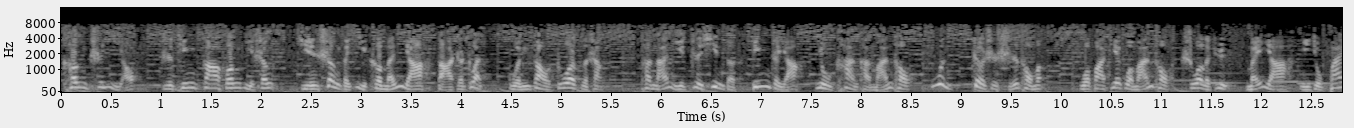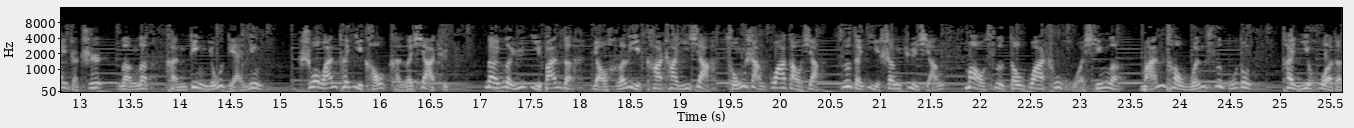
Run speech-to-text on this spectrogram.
吭哧一咬，只听嘎嘣一声，仅剩的一颗门牙打着转，滚到桌子上。他难以置信的盯着牙，又看看馒头，问：“这是石头吗？”我爸接过馒头，说了句：“没牙你就掰着吃，冷了肯定有点硬。”说完，他一口啃了下去。那鳄鱼一般的咬合力，咔嚓一下从上刮到下，滋的一声巨响，貌似都刮出火星了。馒头纹丝不动，他疑惑的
